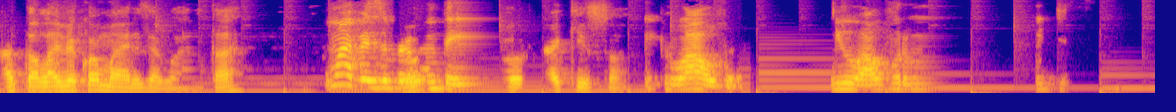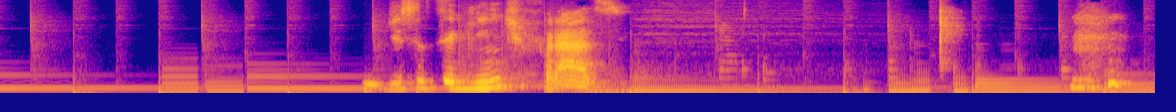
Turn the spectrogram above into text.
A tua live é com a Maris agora, tá? Uma vez eu perguntei Vou ficar aqui só. pro Álvaro, e o Álvaro me disse, me disse a seguinte frase.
